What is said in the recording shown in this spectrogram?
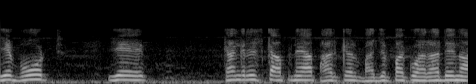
ये वोट ये कांग्रेस का अपने आप हार कर भाजपा को हरा देना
